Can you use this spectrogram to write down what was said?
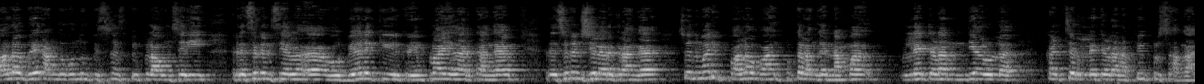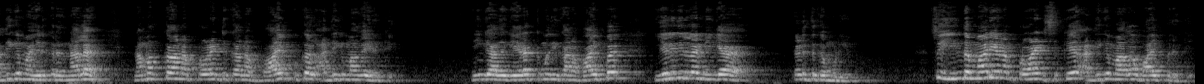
பல பேர் அங்கே வந்து பிஸ்னஸ் பீப்புளாகவும் சரி ரெசிடென்சியல் ஒரு வேலைக்கு இருக்கிற எம்ப்ளாயிஸாக இருக்காங்க ரெசிடென்ஷியலாக இருக்கிறாங்க. ஸோ இந்த மாதிரி பல வாய்ப்புகள் அங்கே நம்ம ரிலேட்டடாக இந்தியாவில் உள்ள கல்ச்சர் ரிலேட்டடான பீப்புள்ஸ் அங்கே அதிகமாக இருக்கிறதுனால நமக்கான ப்ராடக்ட்டுக்கான வாய்ப்புகள் அதிகமாக இருக்குது நீங்கள் அதுக்கு இறக்குமதிக்கான வாய்ப்பை எளிதில் நீங்கள் எடுத்துக்க முடியும். ஸோ இந்த மாதிரியான ப்ராடக்ட்ஸுக்கு அதிகமாக வாய்ப்பு இருக்குது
